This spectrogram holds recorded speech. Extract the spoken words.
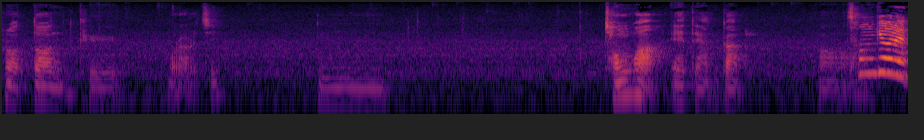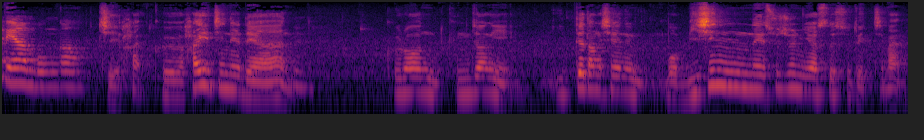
그런 어떤 그 뭐라 그러지? 음, 정화에 대한, 그러니까 어, 청결에 대한 뭔가. 그치, 하, 그 하이진에 대한 음. 그런 굉장히 이때 당시에는 뭐 미신의 수준이었을 수도 있지만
